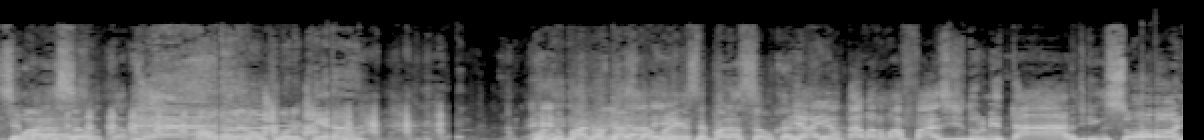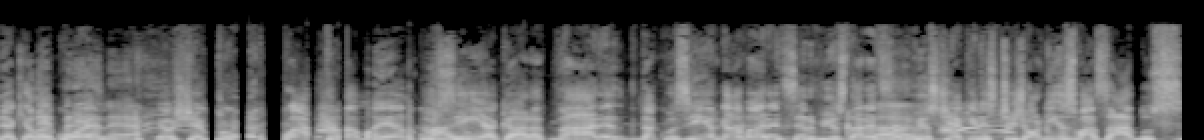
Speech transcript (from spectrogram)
Separação. mas tava- Mas, ô, Alemão, por quê? Quando vai pra casa E da aí- mãe é separação, cara. E aí eu tava numa fase de dormir tarde, insônia, aquela Deprê, coisa. né? Eu chego quatro da manhã na cozinha, cara. Na área da cozinha eu ficava na área de serviço. Na área de serviço tinha aqueles tijolinhos vazados.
